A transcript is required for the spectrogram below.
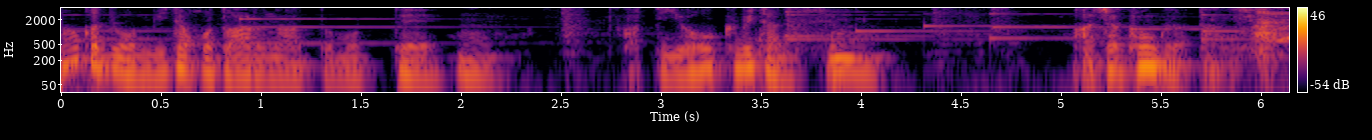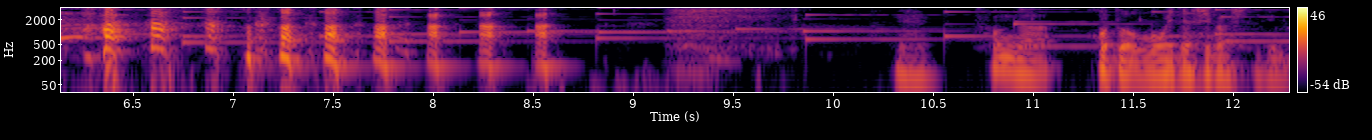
なんかでも見たことあるなと思って、うん。こうやってよーく見たんですよ。うん。アジャコングだったんですよ。ねそんなことを思い出しました、今。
